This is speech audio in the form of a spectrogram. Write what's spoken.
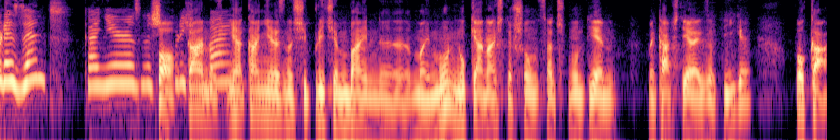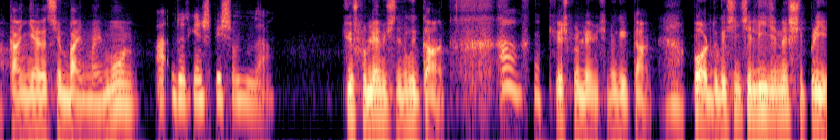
prezent ka njerëz në po, Shqipëri që mbajnë? Po, ka njerëz në Shqipëri që mbajnë majmunë, nuk janë aq të shumtë saç mund të jenë me kafshë të tjera ekzotike, po ka, ka njerëz që mbajnë majmunë. A, duhet të kenë shpi shumë të mdha? Ky është problemi që nuk i kanë. Ah. Ky është problemi që nuk i kanë. Por duke qenë që ligji në Shqipëri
